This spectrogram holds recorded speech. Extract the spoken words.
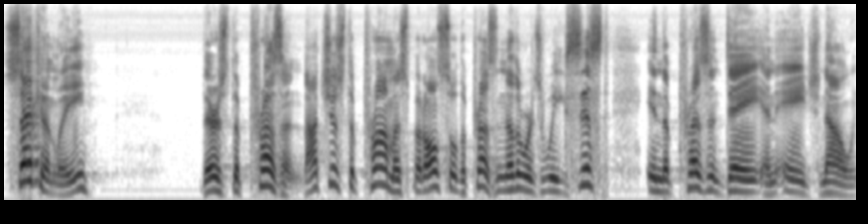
Secondly, there's the present, not just the promise, but also the present. In other words, we exist in the present day and age now,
